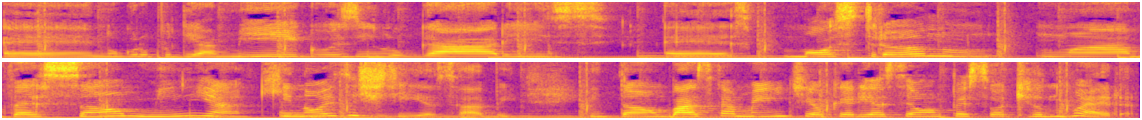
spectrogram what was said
é, no grupo de amigos, em lugares, é, mostrando uma versão minha que não existia, sabe? Então, basicamente, eu queria ser uma pessoa que eu não era.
